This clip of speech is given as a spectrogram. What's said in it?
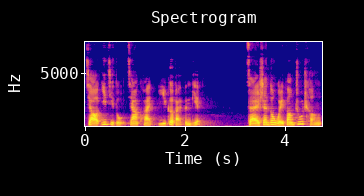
较一季度加快一个百分点。在山东潍坊诸城，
